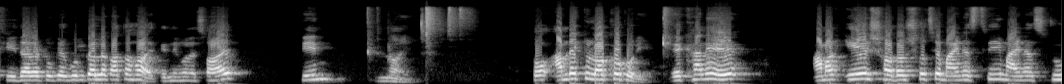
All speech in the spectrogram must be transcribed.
থ্রি দ্বারা টু কে গুণ করলে কত হয়? তিন গুণে ছয়, তিন, নয়। তো আমরা একটু লক্ষ্য করি, এখানে আমার এর সদস্য হচ্ছে minus three minus two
